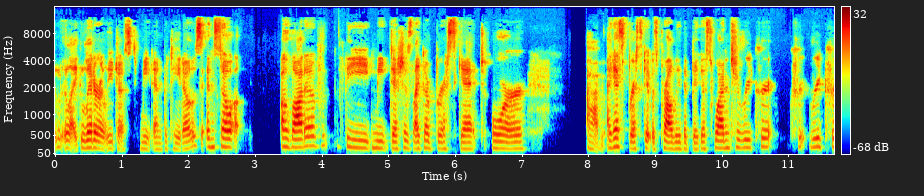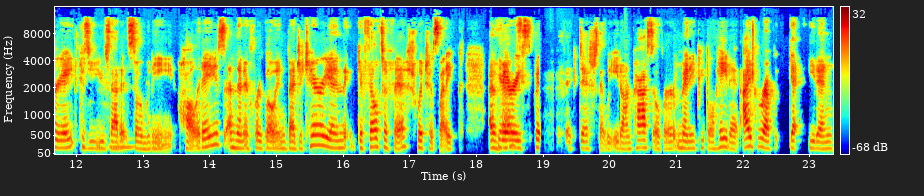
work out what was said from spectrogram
like literally just meat and potatoes. And so a lot of the meat dishes like a brisket or um, I guess brisket was probably the biggest one to recre- recreate because you use that at mm-hmm. so many holidays. And then if we're going vegetarian, gefilte fish, which is like a yes. very specific specific dish that we eat on Passover. Many people hate it. I grew up get, eating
